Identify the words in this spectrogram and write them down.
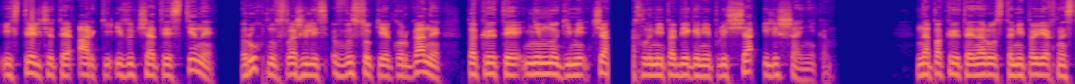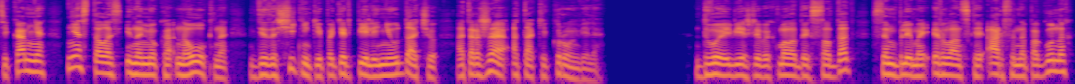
Их стрельчатые арки и зубчатые стены, рухнув, сложились в высокие курганы, покрытые немногими чахлыми побегами плюща и лишайником. На покрытой наростами поверхности камня не осталось и намека на окна, где защитники потерпели неудачу, отражая атаки Кромвеля. Двое вежливых молодых солдат с эмблемой ирландской арфы на погонах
